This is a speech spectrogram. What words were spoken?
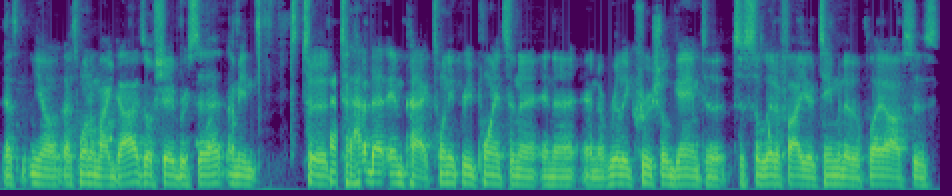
That's you know that's one of my guys, Oshae Brissett. I mean, to to have that impact, 23 points in a in a in a really crucial game to to solidify your team into the playoffs is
